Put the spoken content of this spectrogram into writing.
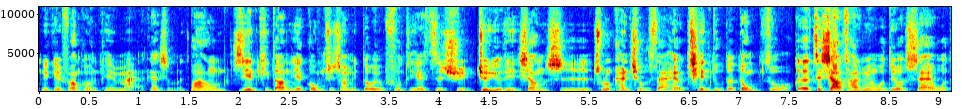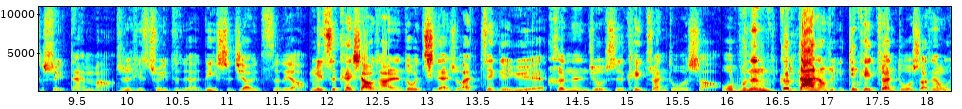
你可以放空，你可以买干什么。包括我们之前提到那些工具上面都有附这些资讯，就有点像是除了看球赛，还有签赌的动作。呃，在下午茶里面我都有晒我的水单嘛，就是 history 的历史交易资料。每次看下午茶的人都会期待说，哎、啊，这个月可能就是可以赚多少。我不能跟大家讲说一定可以赚多少，但是我。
